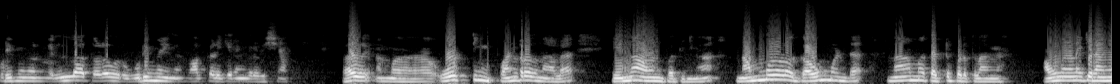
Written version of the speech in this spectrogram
குடிமகன் எல்லாத்தோட ஒரு உரிமைங்க வாக்களிக்கிறேங்கிற விஷயம். அதாவது நம்ம ஓட்டிங் பண்றதுனால என்ன ஆகும்னு பார்த்தீங்கன்னா நம்மளோட கவர்மெண்ட்டை நாம கட்டுப்படுத்தலாங்க. அவங்க நினைக்கிறாங்க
